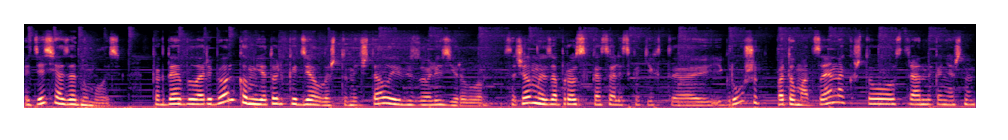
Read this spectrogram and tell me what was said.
Здесь я задумалась. Когда я была ребенком, я только делала, что мечтала и визуализировала. Сначала мои запросы касались каких-то игрушек, потом оценок, что странно, конечно,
